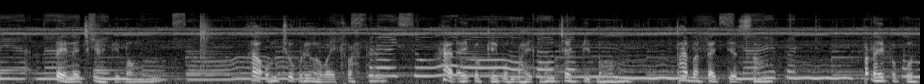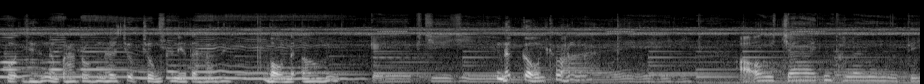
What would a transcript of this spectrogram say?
អ្នកណាពេលនៅឆ្ងាយពីបងចេញមកសងតើអូនជួបរឿងអ្វីខ្លះទៅស្រ័យសួរហេតុអីក៏គេបំបែកអូនចេញពីបង តែបន្តិចទៀតសោះប្តីប្រពន្ធពួកយើងនឹងបានរស់នៅជួបជុំគ្នាទៅហើយបងនឹកអូនគេព្យាយាមនឹកកូនខ្លាំងណាស់ឲ្យចែកភ្លឺទី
